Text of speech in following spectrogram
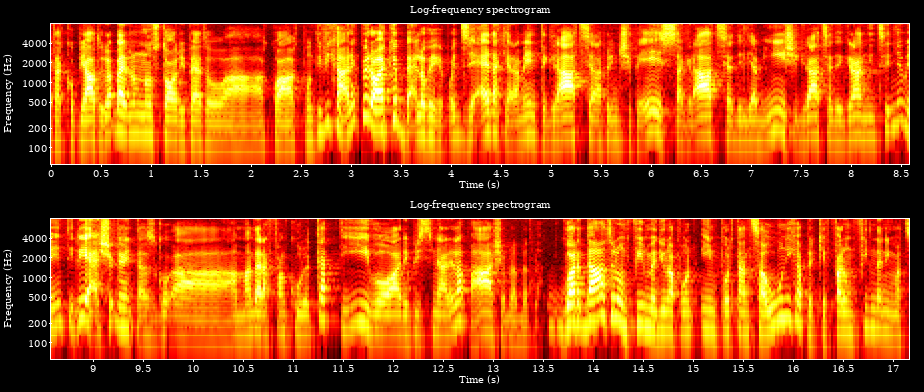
ha copiato, vabbè non, non sto, ripeto, a, qua a pontificare, però è che bello perché poi Z chiaramente grazie alla principessa, grazie a degli amici, grazie a dei grandi insegnamenti, riesce ovviamente a, sgo- a, mandare a fanculo il cattivo, a ripristinare la pace, bla bla bla. Guardatelo, un film di una po- importanza unica perché fare un film d'animazione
